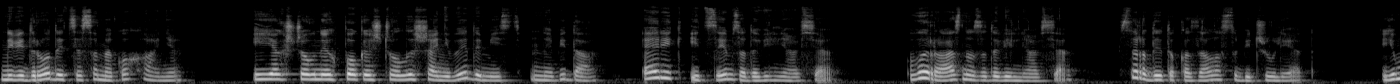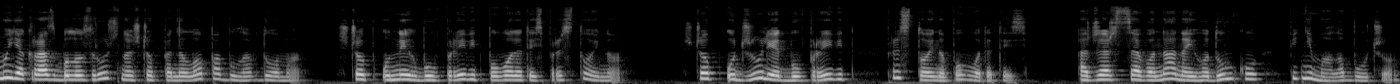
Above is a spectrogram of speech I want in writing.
не відродиться саме кохання. І якщо в них поки що лишень видимість, не біда. Ерік і цим задовільнявся. Виразно задовільнявся, сердито казала собі Джуліет. Йому якраз було зручно, щоб Пенелопа була вдома, щоб у них був привід поводитись пристойно, щоб у Джуліет був привід пристойно поводитись. Адже ж це вона, на його думку, піднімала бучу.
